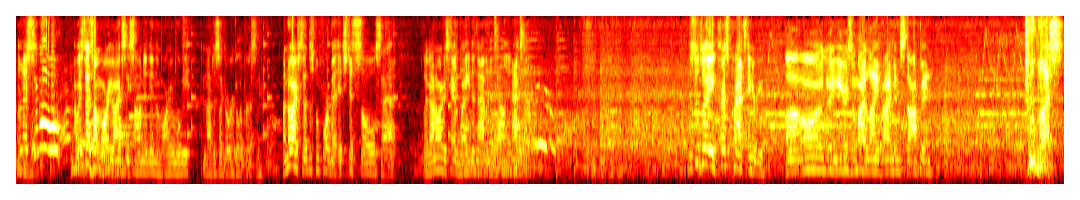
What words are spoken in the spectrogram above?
Let's go. I wish that's how Mario actually sounded in the Mario movie, and not just like a regular person. I know I've said this before, but it's just so sad. Like, I don't understand why he doesn't have an Italian accent. This was a Chris Pratt's interview. Uh, all the years of my life I've been stomping. Koopas!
